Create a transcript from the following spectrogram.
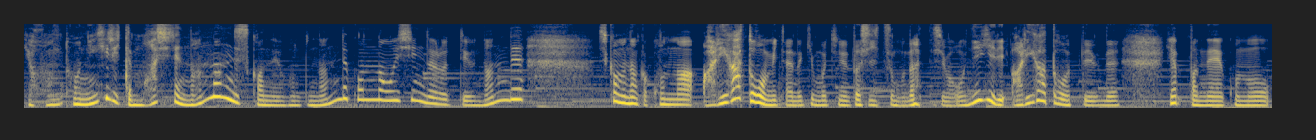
いや本当おにぎりってマジで何なんですかね。本当なんでこんな美味しいんだろうっていう。なんでしかもなんかこんなありがとうみたいな気持ちに私いつもなってしまう。おにぎりありがとうっていうね。やっぱねこの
